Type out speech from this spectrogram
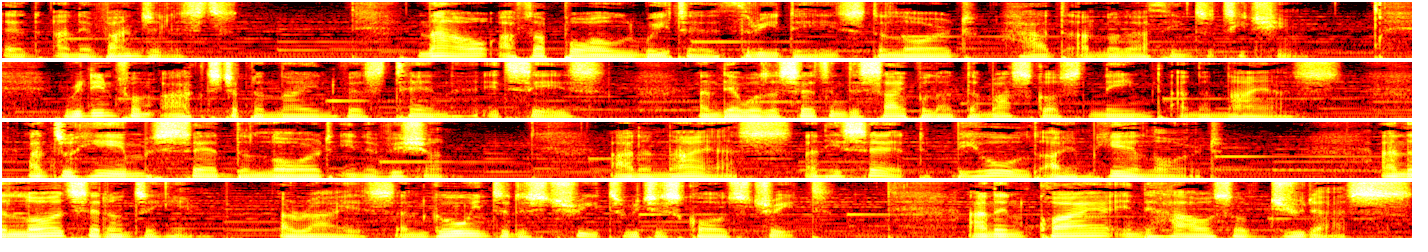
an evangelist. Now, after Paul waited three days, the Lord had another thing to teach him. Reading from Acts chapter 9, verse 10, it says, And there was a certain disciple at Damascus named Ananias, and to him said the Lord in a vision, Ananias, and he said, Behold, I am here, Lord. And the Lord said unto him, Arise, and go into the street which is called Straight, and inquire in the house of Judas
